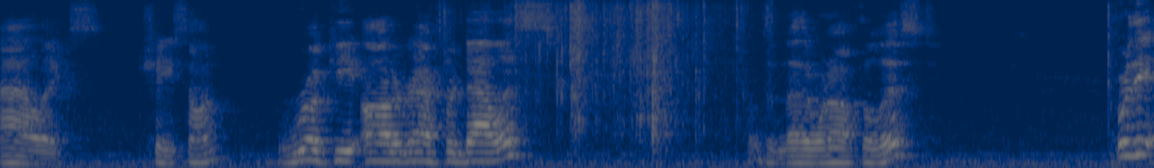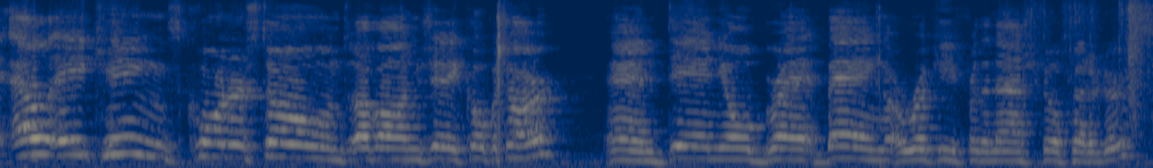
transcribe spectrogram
Alex Chiasson. Rookie autograph for Dallas. That's another one off the list. For the LA Kings, cornerstones of Anze Kopitar and Daniel Bang, rookie for the Nashville Predators.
